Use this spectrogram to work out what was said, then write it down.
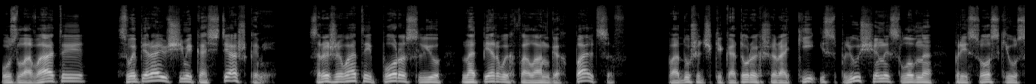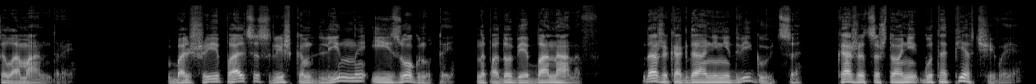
узловатые, с выпирающими костяшками, с рыжеватой порослью на первых фалангах пальцев, подушечки которых широки и сплющены, словно присоски у саламандры. Большие пальцы слишком длинны и изогнуты, наподобие бананов. Даже когда они не двигаются, кажется, что они гутоперчивые.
